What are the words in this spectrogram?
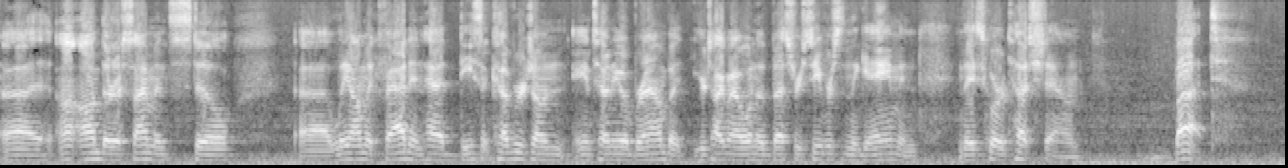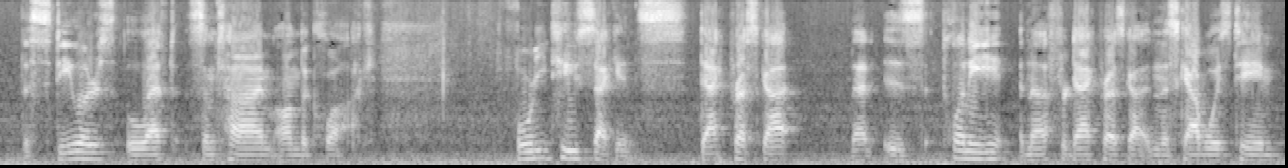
uh, on their assignments still. Uh, Leon McFadden had decent coverage on Antonio Brown, but you're talking about one of the best receivers in the game, and, and they scored a touchdown. But the Steelers left some time on the clock. 42 seconds. Dak Prescott, that is plenty enough for Dak Prescott and this Cowboys team.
